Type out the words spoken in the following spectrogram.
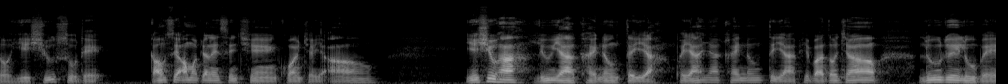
တော်ယေရှုဆိုတဲ့ကောင်းစင်အောင်မပြန်လဲဆင်ခြင်ခွန်ကြရအောင်ယေရှုဟာလူရခိုင်နှုံးတရားဖျားရခိုင်နှုံးတရားဖြစ်ပါတော့ကြောင့်လူတွေလိုပဲ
